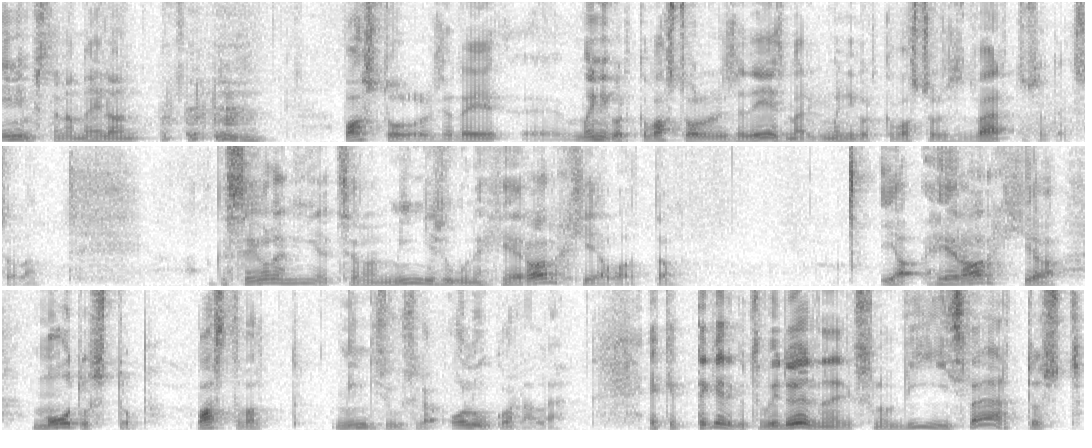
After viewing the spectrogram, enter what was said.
inimestena meil on vastuolulised, e-, mõnikord ka vastuolulised eesmärgid, mõnikord ka vastuolulised väärtused, eks ole. kas ei ole nii, et seal on mingisugune hierarhia, vaata. ja hierarhia moodustub vastavalt mingisugusele olukorrale ehk et tegelikult sa võid öelda näiteks sul on viis väärtust,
